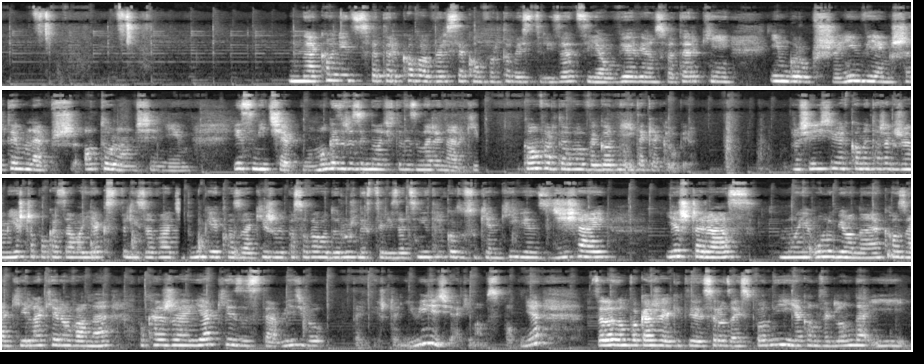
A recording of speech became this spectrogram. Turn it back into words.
Na koniec sweterkowa wersja komfortowej stylizacji. Ja uwielbiam sweterki. Im grubszy, im większy, tym lepszy. Otulam się nim. Jest mi ciepło. Mogę zrezygnować wtedy z marynarki. Komfortowo, wygodnie i tak jak lubię. Prosiliście mnie w komentarzach, żebym jeszcze pokazała, jak stylizować długie kozaki, żeby pasowały do różnych stylizacji, nie tylko do sukienki, więc dzisiaj jeszcze raz moje ulubione kozaki lakierowane. Pokażę, jak je zestawić, bo jeszcze nie widzicie, jakie mam spodnie. Zaraz Wam pokażę, jaki to jest rodzaj spodni, jak on wygląda i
